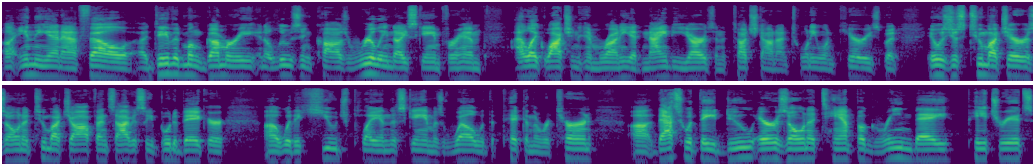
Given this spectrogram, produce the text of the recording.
uh, in the NFL. Uh, David Montgomery in a losing cause, really nice game for him. I like watching him run. He had 90 yards and a touchdown on 21 carries, but it was just too much Arizona, too much offense. Obviously, Budda Baker uh, with a huge play in this game as well with the pick and the return. Uh, that's what they do. Arizona, Tampa, Green Bay, Patriots.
